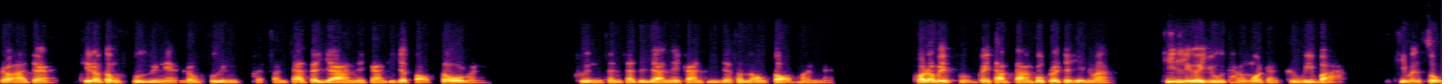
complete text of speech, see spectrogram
เราอาจจะที่เราต้องฝืนเนี่ย เราฝืนสัญชาตญาณในการที่จะตอบโต้มัน ฝืนสัญชาตญาณในการที่จะสนองตอบมันนะ พอเราไม่ไม่ทำตามปุ๊บเราจะเห็นว่า ที่เหลืออยู่ทั้งหมดคือวิบากที่มันส่ง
